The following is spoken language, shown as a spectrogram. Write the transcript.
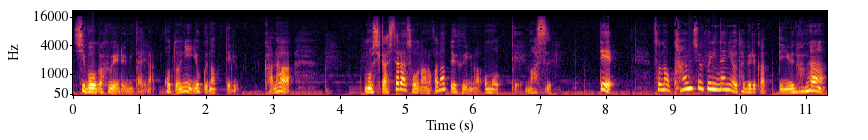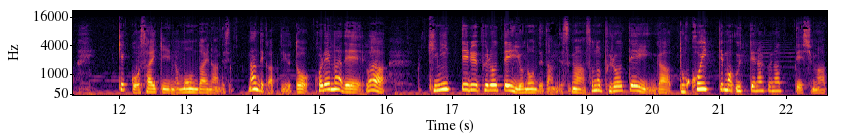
脂肪が増えるみたいなことによくなってるからもしかしたらそうなのかなというふうには思ってます。でその間食に何を食べるかっていうのが結構最近の問題なんです。なんでかっていうとこれまでは気に入ってるプロテインを飲んでたんですがそのプロテインがどこ行っても売ってなくなってしまっ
